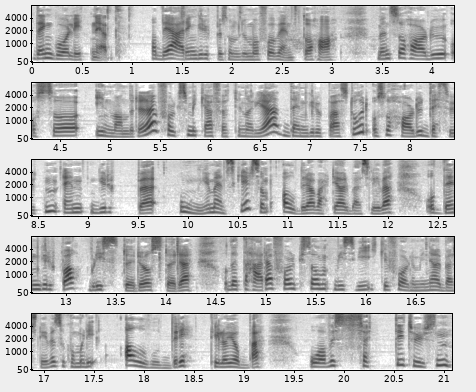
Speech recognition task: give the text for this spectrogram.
den går litt ned. Og det er en gruppe som du må forvente å ha. Men så har du også innvandrere, folk som ikke er født i Norge. Den gruppa er stor. Og så har du dessuten en gruppe unge mennesker som aldri har vært i arbeidslivet. Og den gruppa blir større og større. Og dette her er folk som, hvis vi ikke får dem inn i arbeidslivet, så kommer de aldri til å jobbe. Over 70 000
